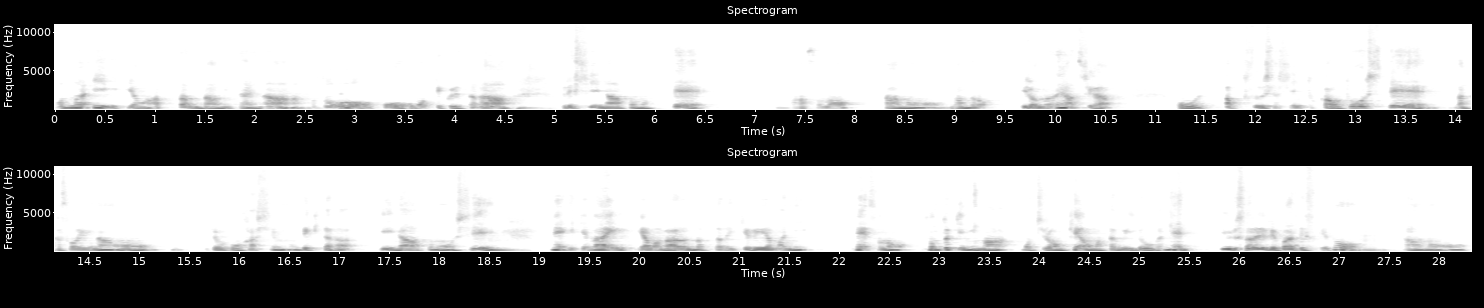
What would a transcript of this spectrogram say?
こんないい山あったんだみたいなことをこう思ってくれたら嬉しいなと思って、まあその、あの、なんだろう、いろんなね、私がこうアップする写真とかを通して、なんかそういうのを情報発信もできたらいいなと思うし、うん、ね、行けない山があるんだったら行ける山に、ね、その、その時にまあ、もちろん県をまたぐ移動がね、許されればですけど、うん、あの、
